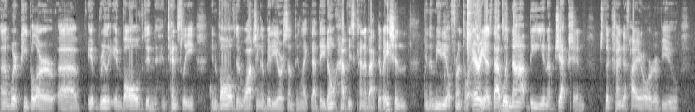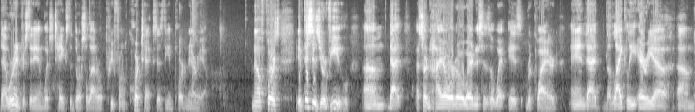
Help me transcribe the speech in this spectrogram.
um, where people are uh, really involved in intensely involved in watching a video or something like that. They don't have these kind of activation in the medial frontal areas. That would not be an objection the kind of higher order view that we're interested in, which takes the dorsolateral prefrontal cortex as the important area. Now, of course, if this is your view um, that a certain higher order awareness is, is required and that the likely area um,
